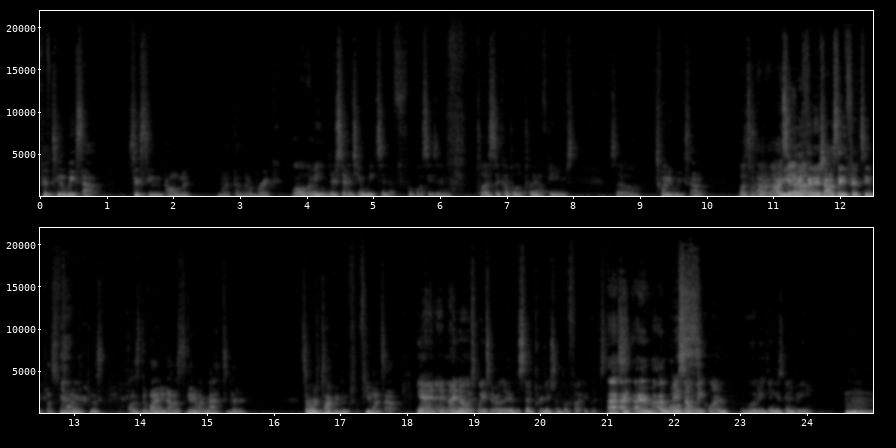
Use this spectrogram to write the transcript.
15 weeks out, 16 probably, with a little break. Well, I mean, there's 17 weeks in the football season, plus a couple of playoff games. So, 20 weeks out. about tw- Oh, I'll uh, you let me finish. I was saying 15 plus 1 plus. I was dividing. I was getting my math together. So we're talking a few months out. Yeah, and, and I know it's way too early to set predictions, but fuck it. Let's, let's I I, I, I will. based on week one, who do you think is going to be? Hmm.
